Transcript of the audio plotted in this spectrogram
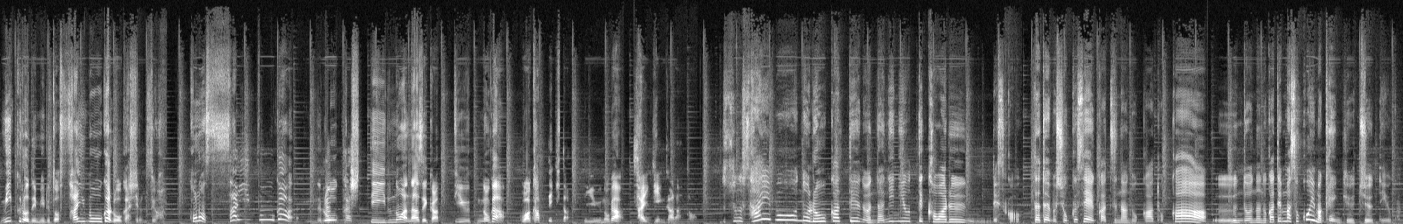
ミクロで見ると細胞が老化してるんですよ。この細胞が老化しているのはなぜかっていうのが分かってきたっていうのが最近かなと。その細胞の老化っていうのは何によって変わるんですか？例えば食生活なのかとか運動なのかって、まあ、そこを今研究中っていうこと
